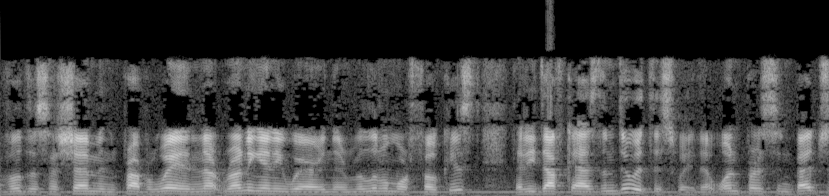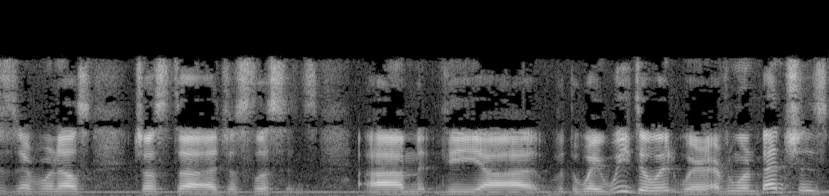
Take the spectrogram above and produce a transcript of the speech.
avodas Hashem in the proper way and not running anywhere, and they're a little more focused. That he dafka has them do it this way. That one person benches and everyone else just uh, just listens. Um, the uh, the way we do it, where everyone benches,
